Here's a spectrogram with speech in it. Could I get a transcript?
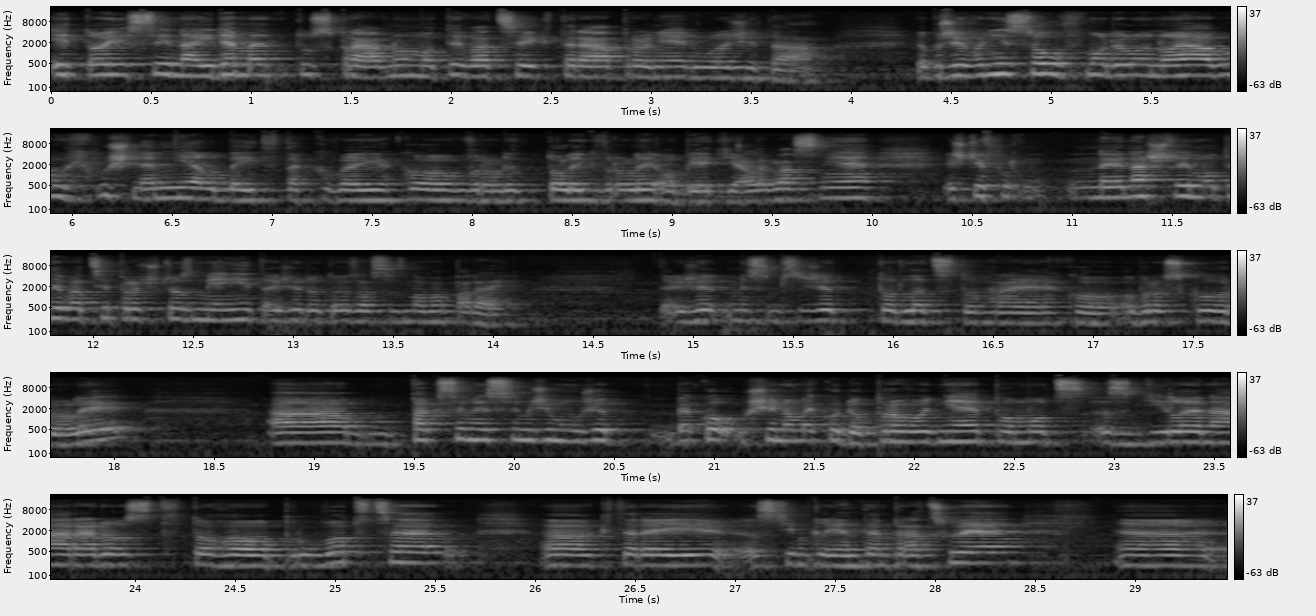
i to, jestli najdeme tu správnou motivaci, která pro ně je důležitá. Protože oni jsou v modelu, no já bych už neměl být takový jako v roli, tolik v roli oběti, ale vlastně ještě furt nenašli motivaci, proč to změnit, takže do toho zase znova padají. Takže myslím si, že tohle to hraje jako obrovskou roli. A pak si myslím, že může jako už jenom jako doprovodně pomoct sdílená radost toho průvodce, eh, který s tím klientem pracuje, eh,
